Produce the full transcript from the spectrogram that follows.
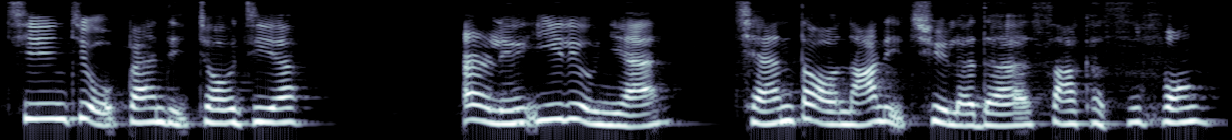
新旧班底交接，二零一六年，钱到哪里去了的萨克斯风。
